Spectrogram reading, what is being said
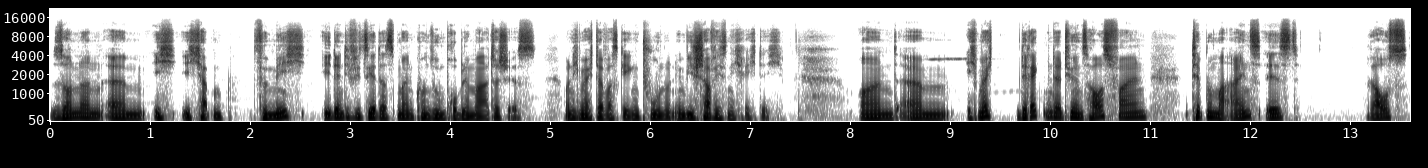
sondern ähm, ich, ich habe für mich identifiziert, dass mein Konsum problematisch ist. Und ich möchte da was gegen tun und irgendwie schaffe ich es nicht richtig. Und ähm, ich möchte direkt mit der Tür ins Haus fallen. Tipp Nummer eins ist, raus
